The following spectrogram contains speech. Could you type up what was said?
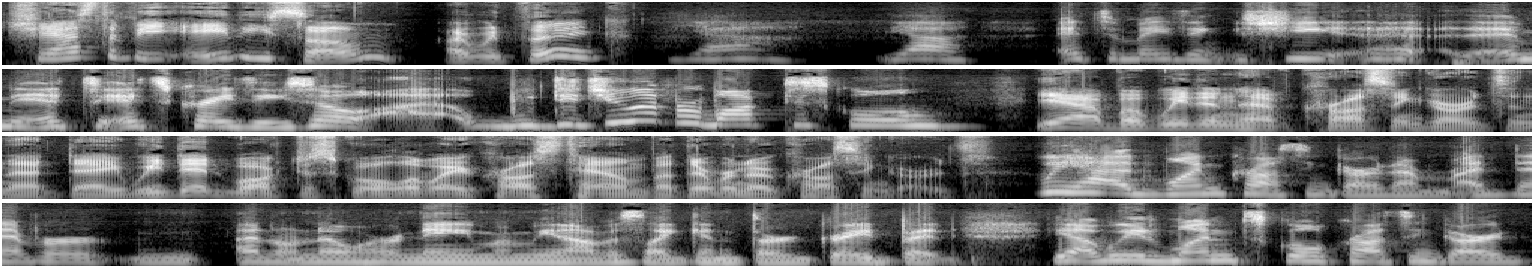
She has to be 80 some, I would think. Yeah, yeah. It's amazing. She, I mean, it's it's crazy. So, uh, did you ever walk to school? Yeah, but we didn't have crossing guards in that day. We did walk to school all the way across town, but there were no crossing guards. We had one crossing guard. I'm, I'd never, I don't know her name. I mean, I was like in third grade, but yeah, we had one school crossing guard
